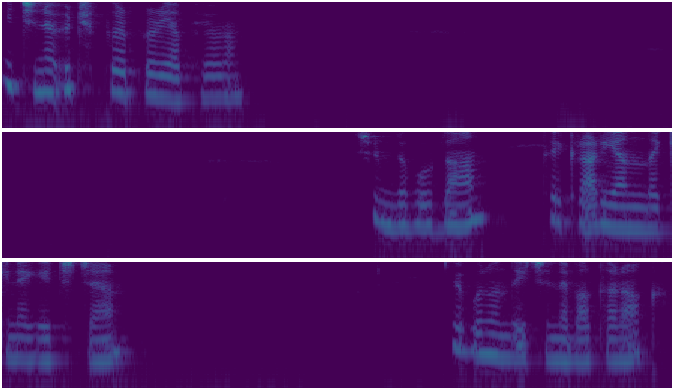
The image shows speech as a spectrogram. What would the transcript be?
içine 3 pırpır yapıyorum. Şimdi buradan tekrar yanındakine geçeceğim. Ve bunun da içine batarak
